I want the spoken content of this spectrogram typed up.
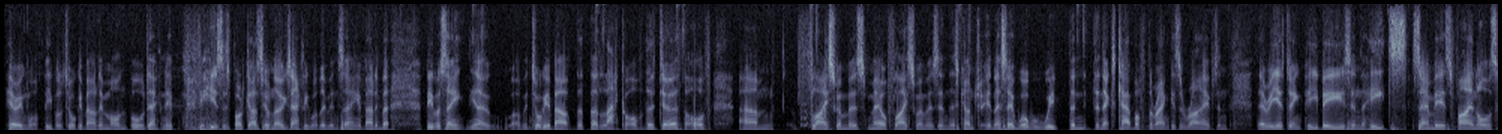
hearing what people are talking about him on pool deck. And if, he hears this podcast, he'll know exactly what they've been saying about him. But people are saying, you know, I've been talking about the, the lack of, the dearth of um, fly swimmers, male fly swimmers in this country, and they say, well, we the the next cab off the rank has arrived, and there he is doing PBs in the heats, semis, finals.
